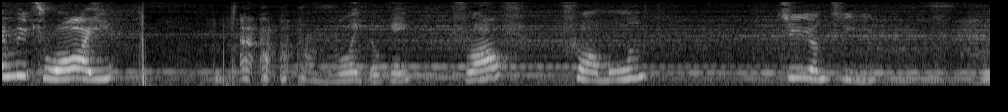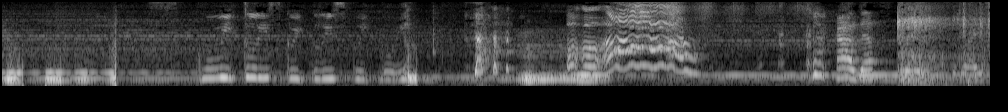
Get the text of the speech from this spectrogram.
let me try. Wait, okay. Frost, Shaman, TNT. Squeakly, squeakly, squeakly. Uh-oh, ah! ah, that's great, right?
